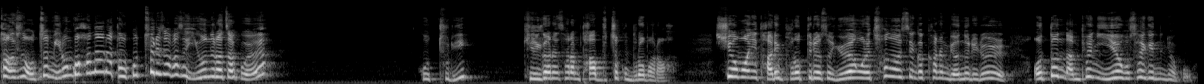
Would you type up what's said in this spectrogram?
당신 어쩜 이런 거 하나하나 다 꼬투리 잡아서 이혼을 하자고 해? 꼬투리? 길 가는 사람 다 붙잡고 물어봐라. 시어머니 다리 부러뜨려서 요양원에 쳐넣을 생각하는 며느리를 어떤 남편이 이해하고 살겠느냐고.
